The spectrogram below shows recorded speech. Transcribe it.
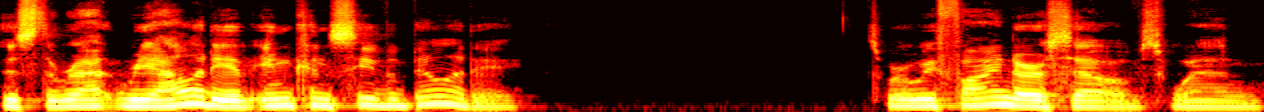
It's the reality of inconceivability. Where we find ourselves when,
